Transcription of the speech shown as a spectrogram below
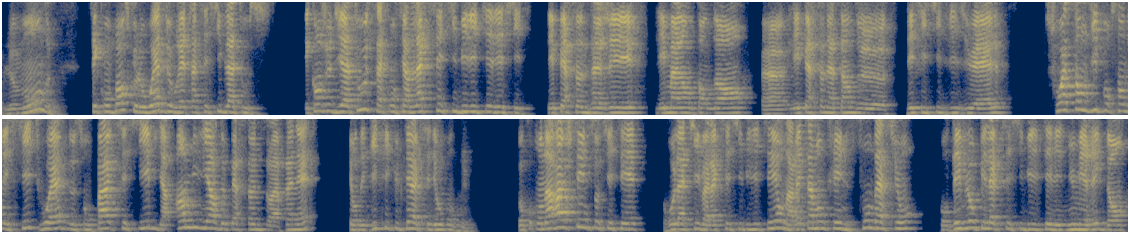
le monde, c'est qu'on pense que le web devrait être accessible à tous. Et quand je dis à tous, ça concerne l'accessibilité des sites, les personnes âgées, les malentendants, les personnes atteintes de déficit visuel, 70% des sites web ne sont pas accessibles. Il y a un milliard de personnes sur la planète qui ont des difficultés à accéder au contenu. Donc, on a racheté une société relative à l'accessibilité. On a récemment créé une fondation pour développer l'accessibilité numérique dans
